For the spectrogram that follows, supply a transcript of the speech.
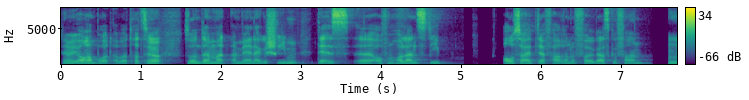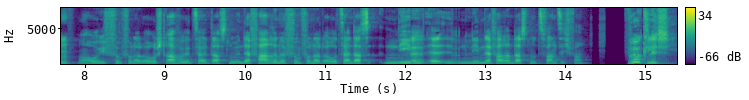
Den habe ich auch an Bord, aber trotzdem. Ja. So, und dann hat, hat mir einer geschrieben, der ist äh, auf dem Holland Steep außerhalb der Fahrrinne Vollgas gefahren. Mhm. Oh, ich 500 Euro Strafe gezahlt. Darfst nur in der Fahrrinne 500 Euro zahlen. Darfst neben, äh, neben der Fahrrinne darfst nur 20 fahren. Wirklich?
